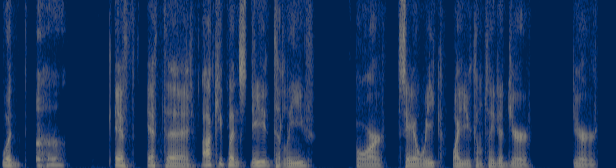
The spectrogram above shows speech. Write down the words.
would uh-huh. If if the occupants needed to leave for say a week while you completed your your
